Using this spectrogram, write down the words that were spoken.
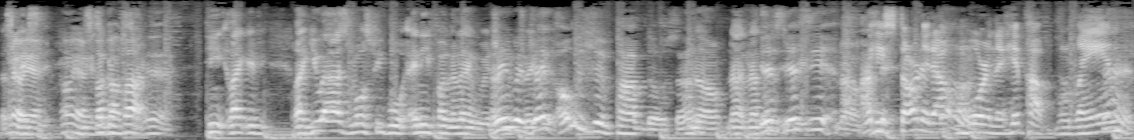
Let's Oh, face yeah. it. Oh, yeah, he's, he's fucking pop pop. yeah. He like if like you ask most people any fucking language. I mean who but Drake is. always been pop though, son. No, not not Yes, to yes, this yeah. No. I he think- started out Dog. more in the hip hop lane, Dog.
